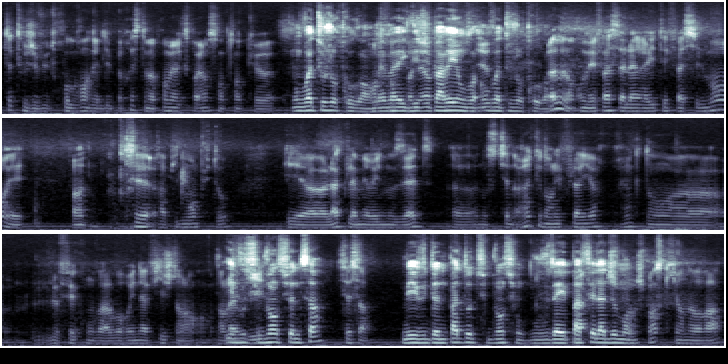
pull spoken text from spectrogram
Peut-être que j'ai vu trop grand dès le début. Après, c'était ma première expérience en tant que On voit toujours trop grand. Même avec Entrepreneur, DigiParis, on je voit, on voit toujours trop grand. Là, non, on est face à la réalité facilement et enfin très rapidement plutôt. Et euh, là que la mairie nous aide, euh, nous soutienne rien que dans les flyers, rien que dans euh, le fait qu'on va avoir une affiche dans, dans Ils la vous ville. subventionnent ça, C'est ça. Mais ils vous donnent pas d'autres subventions. Vous n'avez pas Bah, fait la je demande. pense- Je pense qu'il y en aura,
